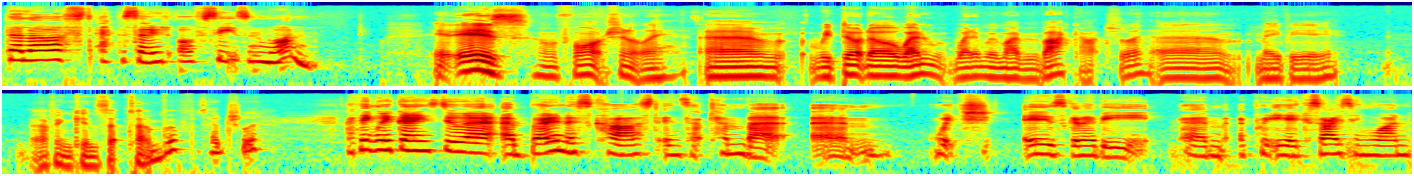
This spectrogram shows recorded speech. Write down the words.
the last episode of season one. It is, unfortunately. Um, we don't know when when we might be back. Actually, um, maybe I think in September potentially. I think we're going to do a, a bonus cast in September, um, which is going to be um, a pretty exciting one.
